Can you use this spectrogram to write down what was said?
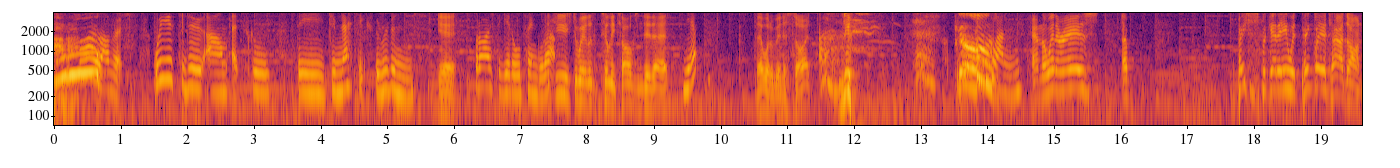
I love it. We used to do um, at school the gymnastics, the ribbons, Yeah. but I used to get all tangled up. You used to wear little tilly togs and do that. Yep, That would have been a sight. pink ones. And the winner is a piece of spaghetti with pink leotards on.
